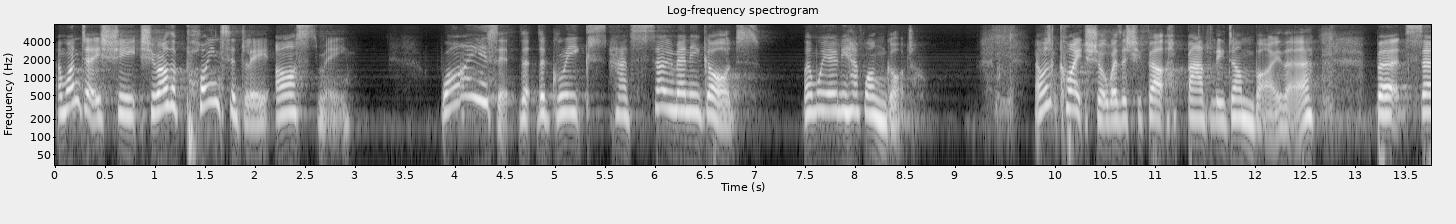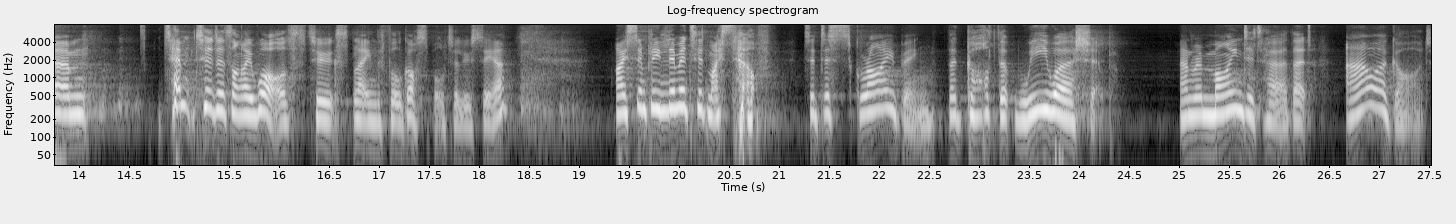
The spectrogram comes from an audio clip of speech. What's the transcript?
And one day she, she rather pointedly asked me, Why is it that the Greeks had so many gods when we only have one God? I wasn't quite sure whether she felt badly done by there, but um, tempted as I was to explain the full gospel to Lucia, I simply limited myself to describing the God that we worship and reminded her that our God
